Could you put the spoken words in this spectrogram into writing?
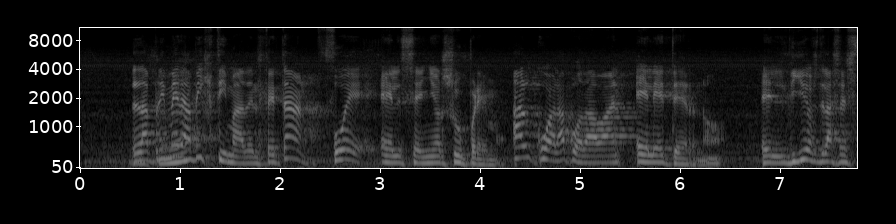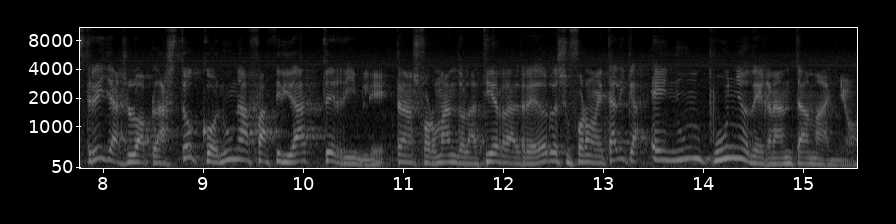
La primera víctima del Zetán fue el Señor Supremo, al cual apodaban el Eterno. El dios de las estrellas lo aplastó con una facilidad terrible, transformando la Tierra alrededor de su forma metálica en un puño de gran tamaño.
